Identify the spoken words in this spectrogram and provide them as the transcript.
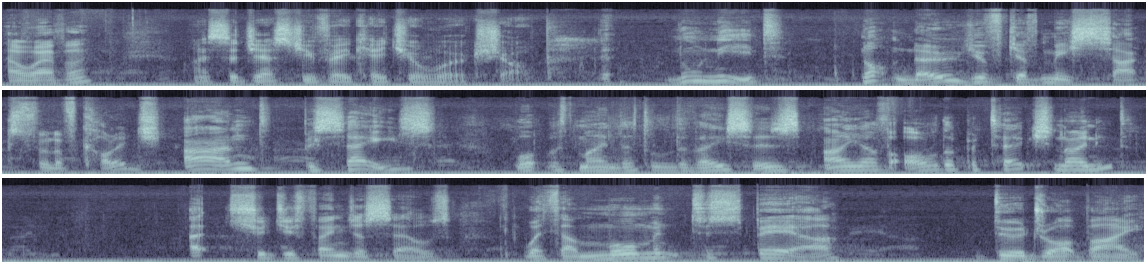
However, I suggest you vacate your workshop. Uh, no need. Not now you've given me sacks full of courage. And besides, what with my little devices, I have all the protection I need Uh, should you find yourselves with a moment to spare, do drop by.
